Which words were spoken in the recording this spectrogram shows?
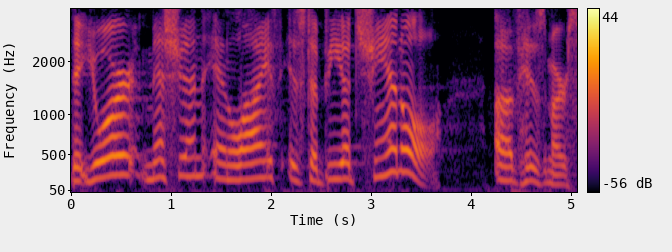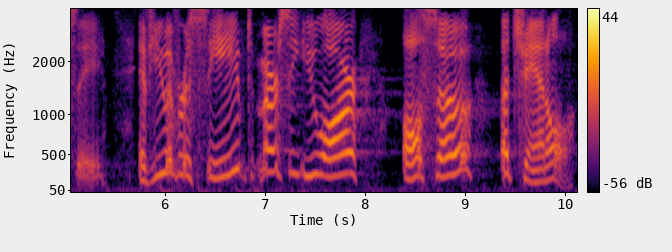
that your mission in life is to be a channel of His mercy. If you have received mercy, you are also a channel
